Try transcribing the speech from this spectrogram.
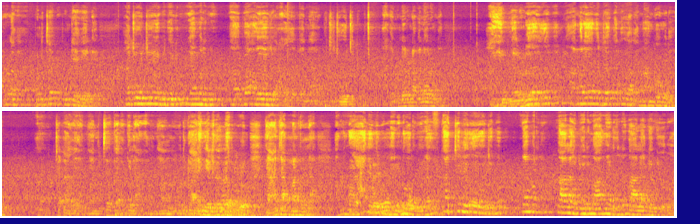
അവളെ പൊളിച്ച കുട്ടിയൊക്കെ അല്ലേ? ആ ചോദിച്ചു കഴിയുമ്പോഴത്തേക്കും ഞാൻ പറഞ്ഞു അപ്പോൾ അപ്പം അത് ചോദിച്ചു. അത് തന്നെ വിളിച്ച് ചോദിച്ചിട്ട് അത് പിള്ളേരോട് അങ്ങനെ പറയുന്നുണ്ട് ഇന്നോട് അങ്ങനെ എന്നിട്ട് അങ്ങനെ പറയാം മാങ്കോ പറയും ചേട്ടാ അതെ ഞാൻ തിരക്കിലാണ്. കാര്യം ഞാൻ ചമ്മണല്ല അപ്പം ഞാനിത് പിള്ളേരോട് പറഞ്ഞില്ല അത് ടച്ചിൽ ചോദിച്ചപ്പോൾ ഞാൻ പറഞ്ഞു നാലാക്കി ഒരു മാങ്ങ എടുത്തിട്ട് നാലാക്കി കയറുക.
